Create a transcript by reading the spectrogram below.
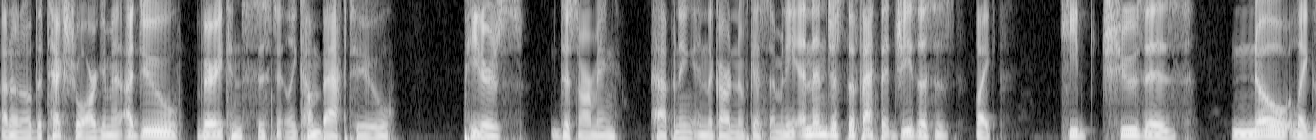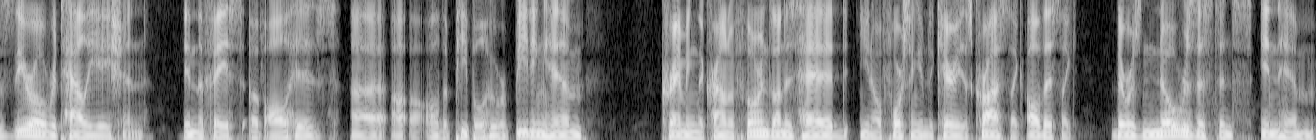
I don't know, the textual argument, I do very consistently come back to Peter's disarming happening in the Garden of Gethsemane and then just the fact that Jesus is like he chooses no like zero retaliation in the face of all his uh all the people who were beating him cramming the crown of thorns on his head you know forcing him to carry his cross like all this like there was no resistance in him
